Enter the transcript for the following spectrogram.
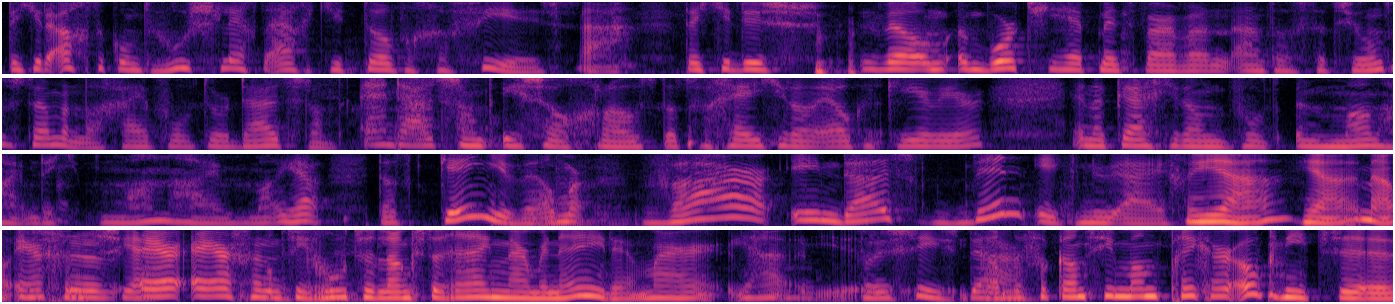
dat je erachter komt hoe slecht eigenlijk je topografie is. Ah, Dat je dus wel een, een bordje hebt met waar we een aantal stations op staan, maar dan ga je bijvoorbeeld door Duitsland. En Duitsland is zo groot, dat vergeet je dan elke keer weer. En dan krijg je dan bijvoorbeeld een Mannheim. Dat je Mannheim, man, ja, dat ken je wel, maar waar in Duitsland ben ik nu eigenlijk? ja, ja, nou Dus, ergens. eh, ja, er- op ergens. die route langs de Rijn naar beneden. Maar ja, je Precies, je daar. kan de vakantieman prikker ook niet eh,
